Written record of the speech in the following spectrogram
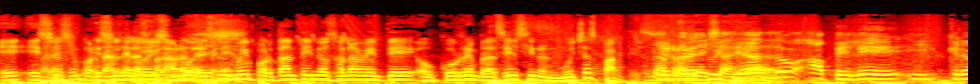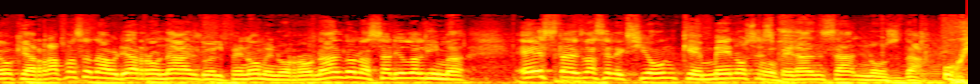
eh, eso, es, importante eso es las muy, palabras de es muy importante y no solamente ocurre en Brasil, sino en muchas partes. Y retuiteando a Pelé y creo que a Rafa Sanabria, Ronaldo, el fenómeno, Ronaldo Nazario de Lima, esta es la selección que menos esperanza nos da. Uy,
